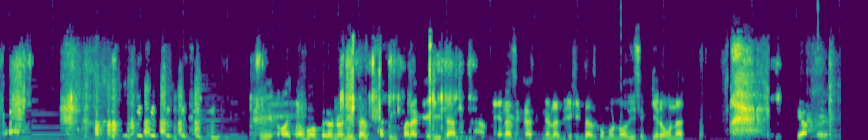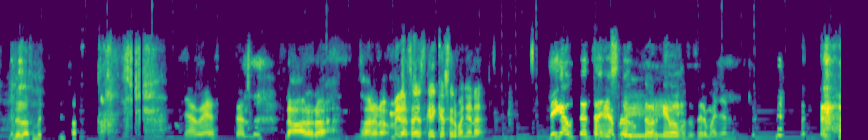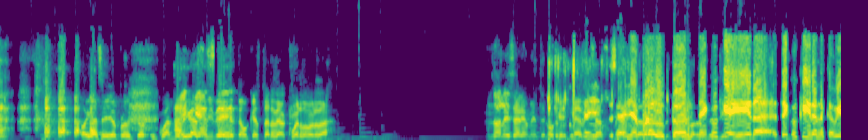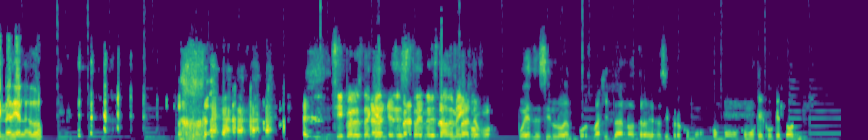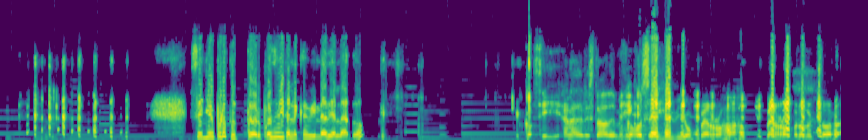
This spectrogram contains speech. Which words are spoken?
Sí, oye, ojo, pero no necesitas casting para viejitas. También hace casting a las viejitas, como no dice, quiero una que hable de las medicinas. Ya ves, No, no, no. No, no, no. Mira, ¿sabes qué hay que hacer mañana? Diga usted, señor Este- productor, ¿qué vamos a hacer mañana? Oiga, señor productor, y cuando Hay diga su idea, yo tengo que estar de acuerdo, ¿verdad? No necesariamente, no Ok, te me avisas. Señor, me señor avisas, estoy productor, tengo que ir a, tengo que ir a la cabina de al lado. Sí, pero está aquí en, espérate, está en el Estado de espérate, México. Puedes decirlo en voz bajita, no otra vez así, pero como, como, como que coquetón. Señor productor, ¿puedo ir a la cabina de al lado? Sí, a la del Estado de México. Como sí. te envidio, perro. perro productor.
